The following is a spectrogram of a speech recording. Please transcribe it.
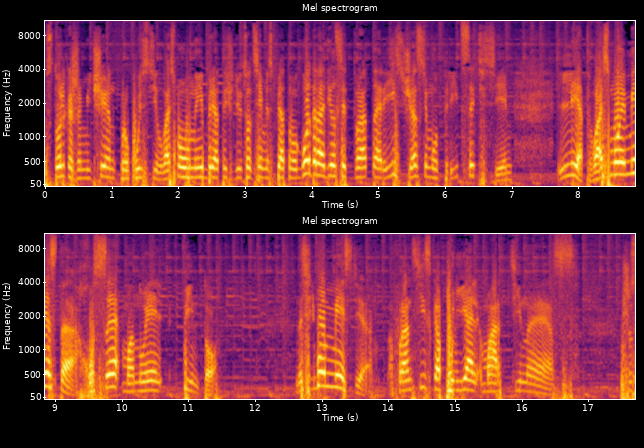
столько же мячей он пропустил. 8 ноября 1975 года родился этот вратарь, и сейчас ему 37 лет. Восьмое место Хосе Мануэль Пинто. На седьмом месте Франциско Пуньяль Мартинес. 6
